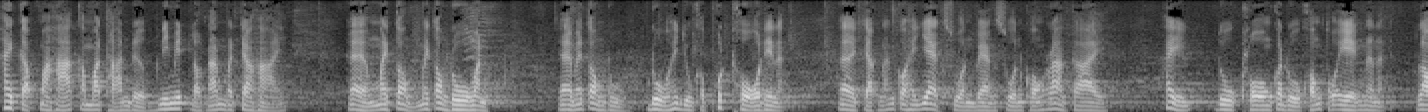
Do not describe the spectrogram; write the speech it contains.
ให้กลับมาหากรรมฐานเดิม นิมิตเหล่านั้นมันจะหายไม่ต้องไม่ต้องดูมันไม่ต้องดูดูให้อยู่กับพุทโธนี่แหละจากนั้นก็ให้แยกส่วนแบ่งส่วนของร่างกาย ให้ดูโครงกระดูกของตัวเองนั่นแหะเรา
